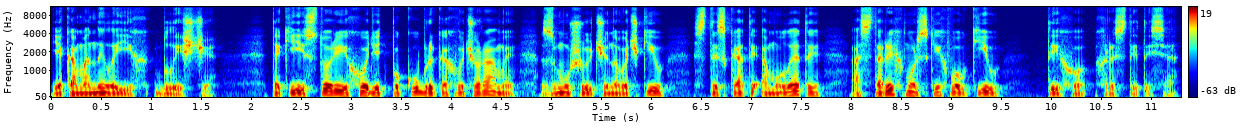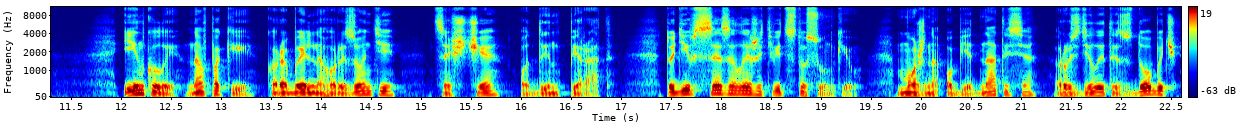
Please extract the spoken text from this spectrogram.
яка манила їх ближче. Такі історії ходять по кубриках вечорами, змушуючи новачків стискати амулети, а старих морських вовків тихо хреститися. Інколи, навпаки, корабель на горизонті це ще один пірат. Тоді все залежить від стосунків. Можна об'єднатися, розділити здобич,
